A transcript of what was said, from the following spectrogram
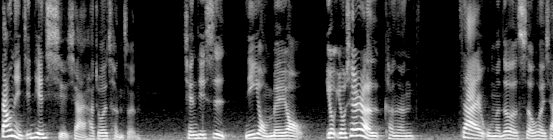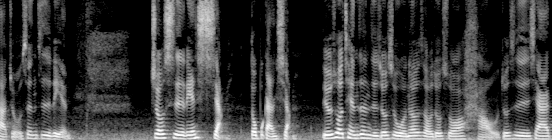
当你今天写下来，它就会成真。前提是你有没有有有些人可能在我们这个社会下就甚至连就是连想都不敢想。比如说前阵子，就是我那个时候就说好，就是现在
